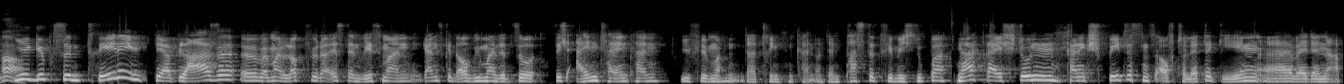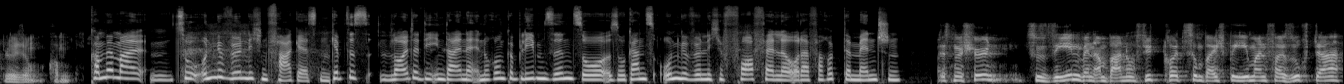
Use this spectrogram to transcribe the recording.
Aha. Hier gibt es ein Training der Blase. Äh, wenn man Lokführer ist, dann weiß man ganz genau, wie man das so sich einteilen kann, wie viel man da trinken kann. Und dann passt das für mich super. Nach drei Stunden kann ich spätestens auf Toilette gehen, äh, weil dann eine Ablösung kommt. Kommen wir mal hm, zu ungewöhnlichen Fahrgästen. Gibt es Leute, die Ihnen da in Erinnerung geblieben sind? So, so ganz ungewöhnliche Vorfälle oder verrückte Menschen? Es ist nur schön zu sehen, wenn am Bahnhof Südkreuz zum Beispiel jemand versucht, da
